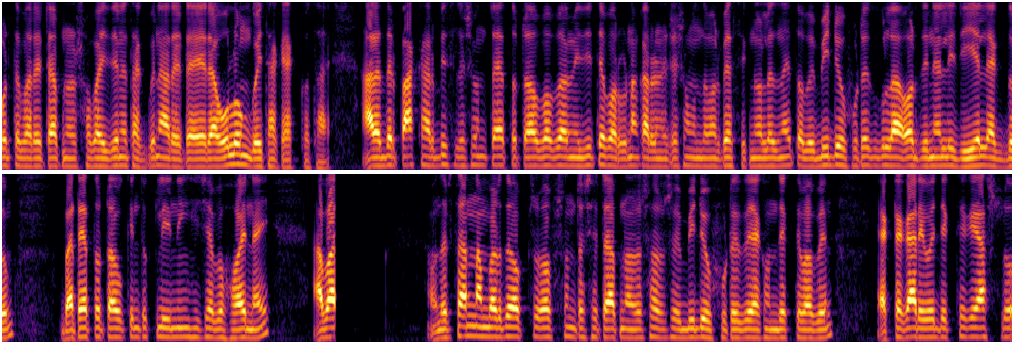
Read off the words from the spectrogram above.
করতে পারে, এটা আপনারা সবাই জেনে থাকবেন, আর এটা এরা উলঙ্গই থাকে এক কথায়। আর এদের পাখার বিশ্লেষণটা এতটা অভাবে আমি দিতে পারব না, কারণ এটা সম্বন্ধে আমার বেসিক নলেজ নাই, তবে ভিডিও ফুটেজগুলো অরিজিনালি রিয়েল একদম বাট এতটাও কিন্তু ক্লিনিং হিসাবে হয় নাই। আমাদের চার নাম্বার যে অপ- অপশনটা সেটা আপনারা সরাসরি ভিডিও ফুটেজে এখন দেখতে পাবেন। একটা গাড়ি ওই দিক থেকে আসলো,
